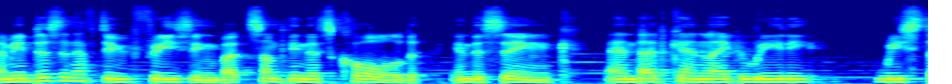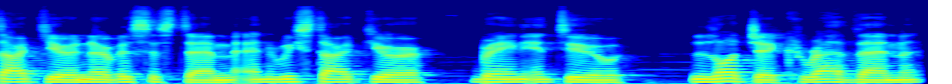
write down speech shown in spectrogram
I mean, it doesn't have to be freezing, but something that's cold in the sink. And that can like really restart your nervous system and restart your brain into logic rather than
